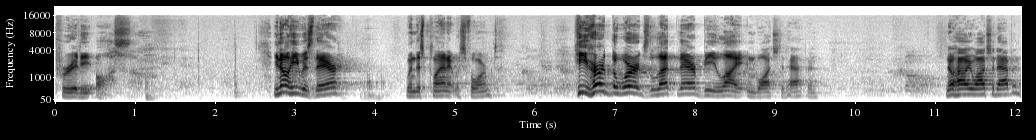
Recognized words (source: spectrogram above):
pretty awesome. You know, he was there when this planet was formed. He heard the words, Let there be light, and watched it happen. Know how he watched it happen?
